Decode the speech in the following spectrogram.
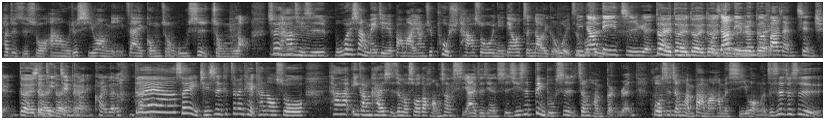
他就只说啊，我就希望你在宫中无事终老。所以他其实不会像梅姐姐爸妈一样去 push 他说你一定要争到一个位置，你一定要第一志愿。对对对对，我只要你人格发展健全，对，身体健康快乐。对啊，所以其实这边可以看到说，他一刚开始这么受到皇上喜爱这件事，其实并不是甄嬛本人或是甄嬛爸妈他们希望的，只是就是。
